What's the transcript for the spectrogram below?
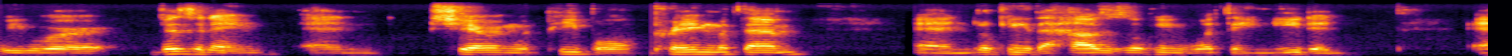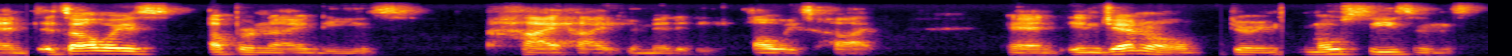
we were visiting and sharing with people, praying with them, and looking at the houses, looking at what they needed. And it's always upper 90s, high, high humidity, always hot. And in general, during most seasons,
